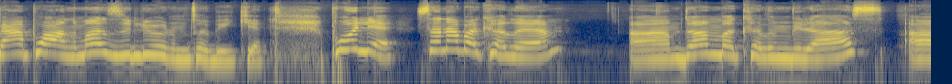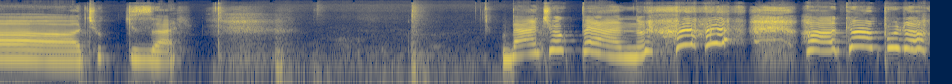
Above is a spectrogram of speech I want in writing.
Ben puanımı hazırlıyorum tabii ki. Poli sana bakalım. Am, dön bakalım biraz. Aa, çok güzel. Ben çok beğendim. Hakan Pro.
